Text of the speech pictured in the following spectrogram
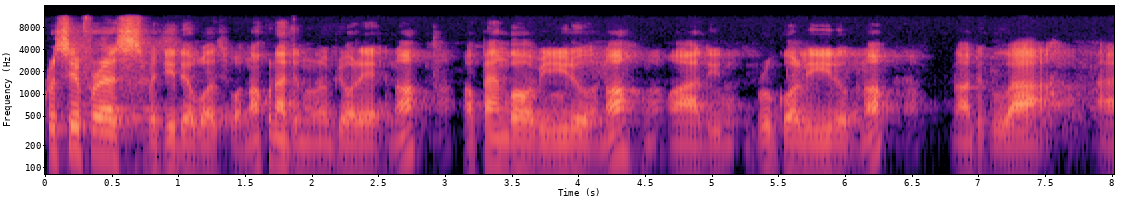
cruciferous vegetables ပေါ့เนาะခုနကျွန်တော်တို့ပြောတဲ့เนาะပန်ကော်ဘီတို့เนาะဟာဒီ broccoli တို့เนาะနောက်တစ်ခုကအဲ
